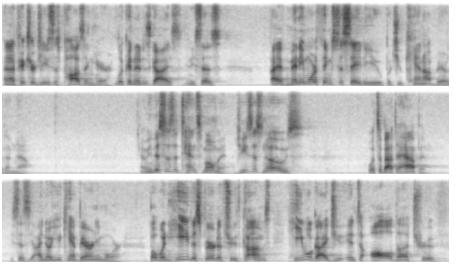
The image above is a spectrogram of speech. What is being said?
And I picture Jesus pausing here, looking at his guys, and he says, I have many more things to say to you, but you cannot bear them now. I mean, this is a tense moment. Jesus knows what's about to happen. He says, I know you can't bear anymore. But when He, the Spirit of truth, comes, He will guide you into all the truth.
